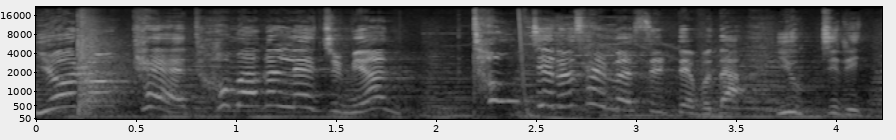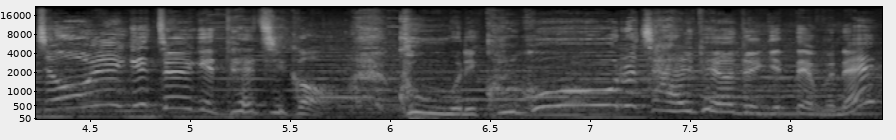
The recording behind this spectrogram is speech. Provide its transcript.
이렇게 토막을 내주면 통째로 삶았을 때보다 육질이 쫄깃쫄깃해지고 국물이 골고루 잘 배어들기 때문에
